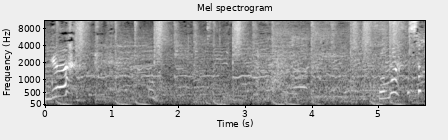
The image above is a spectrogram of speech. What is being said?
enggak. Gue masuk.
